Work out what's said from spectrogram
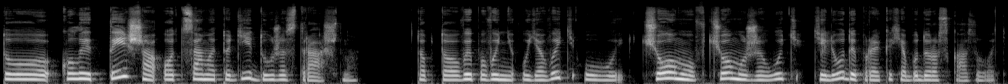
то коли тиша, от саме тоді дуже страшно. Тобто ви повинні уявити, у чому, в чому живуть ті люди, про яких я буду розказувати.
